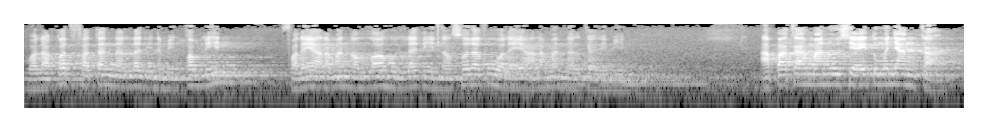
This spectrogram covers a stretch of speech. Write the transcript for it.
Walaqad fatanna alladziina min qablihim fala ya'lamanna Allahu alladziina shadaqu wa la ya'lamanna al-kadzibin. Apakah manusia itu menyangka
